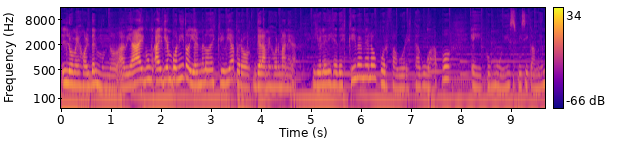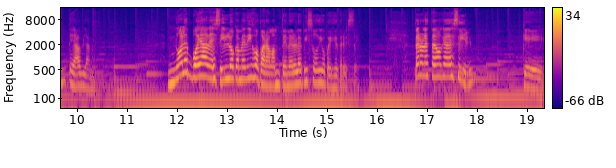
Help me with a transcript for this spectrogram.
lo mejor del mundo. Había algún, alguien bonito y él me lo describía, pero de la mejor manera. Y yo le dije, descríbemelo, por favor, está guapo, eh, cómo es físicamente, háblame. No les voy a decir lo que me dijo para mantener el episodio PG-13. Pero les tengo que decir que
